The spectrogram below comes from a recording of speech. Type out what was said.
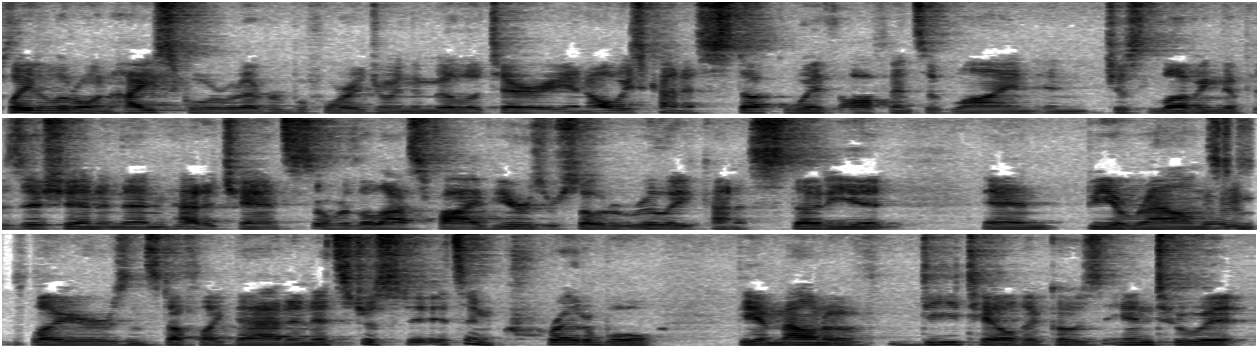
played a little in high school or whatever before I joined the military and always kind of stuck with offensive line and just loving the position and then mm-hmm. had a chance over the last 5 years or so to really kind of study it and be around mm-hmm. some players and stuff like that and it's just it's incredible the amount of detail that goes into it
